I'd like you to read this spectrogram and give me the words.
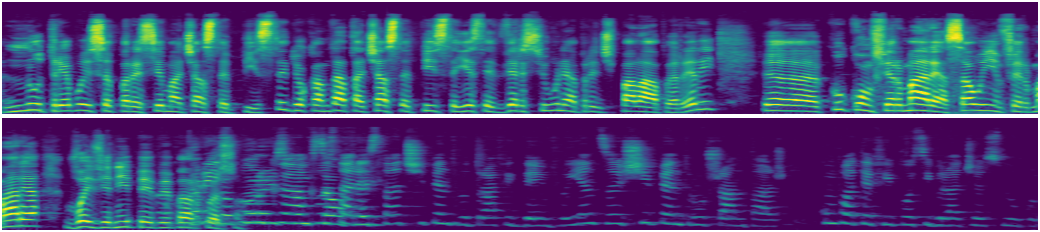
nu trebuie să părăsim această pistă. Deocamdată această pistă este versiunea principală a apărării. Cu confirmarea sau infirmarea voi veni pe, pe parcursul. Că am fost arestat și pentru trafic de influență și pentru șantaj. Cum poate fi posibil acest lucru?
